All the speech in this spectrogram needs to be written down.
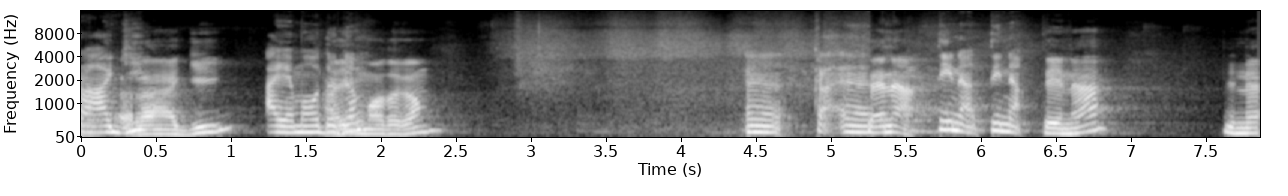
റാഗി റാഗി അയമോദകം അയമോദകം തെന തിന തിന. തേന പിന്നെ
